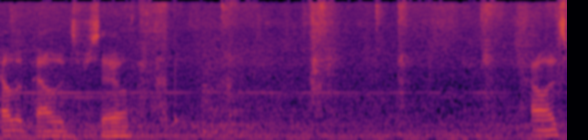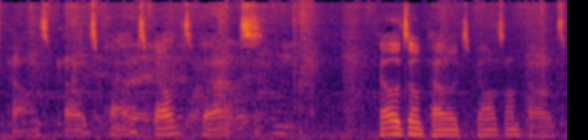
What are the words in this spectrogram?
Hella pallets for sale. Pallets, pallets, pallets, pallets, pallets, pallets. Pallets on pallets, pallets on pallets.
